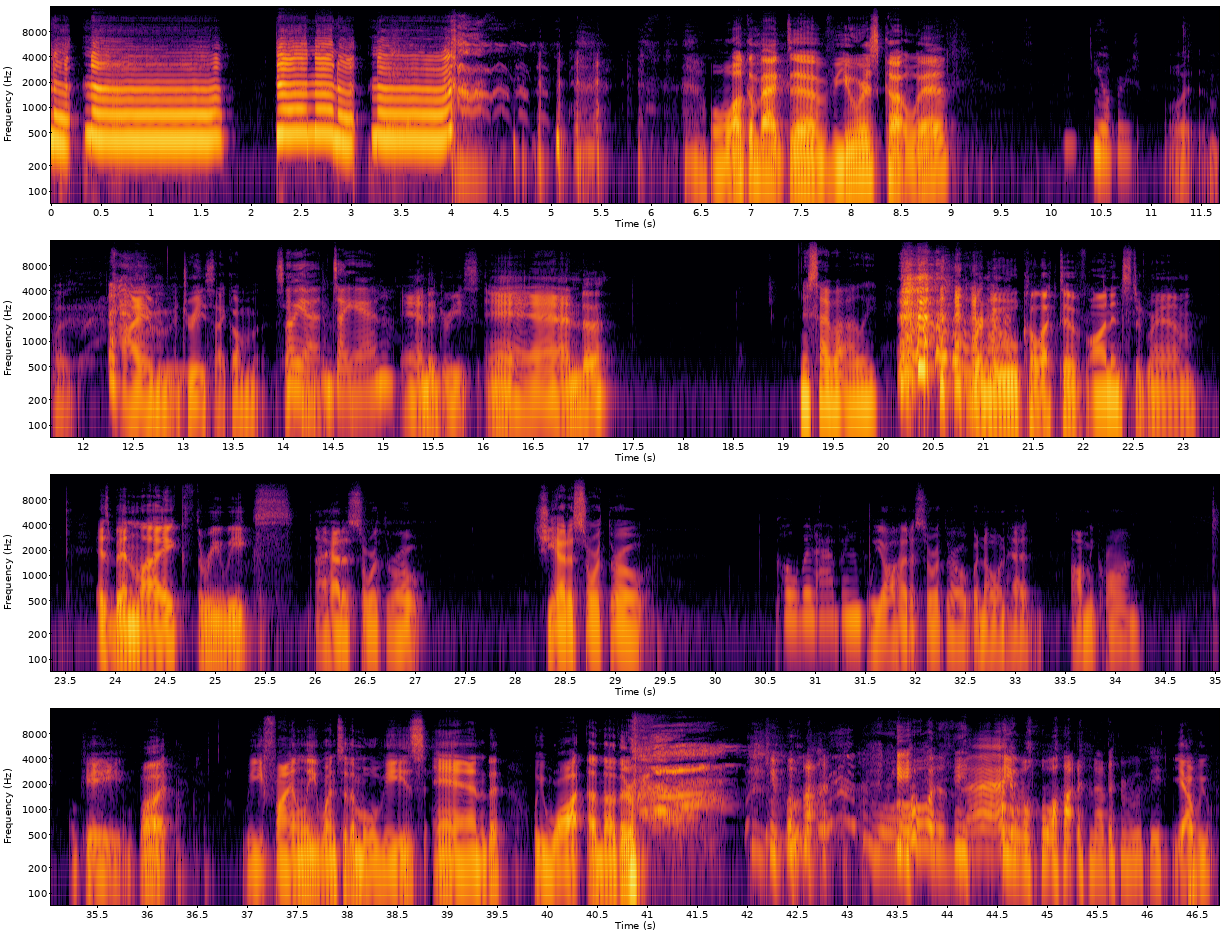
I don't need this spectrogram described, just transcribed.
Da-na-na. Da-na-na-na. Welcome back to Viewers Cut with. You go first. What? But I'm Idris. I come second. Oh yeah, Diane. And Idris. And Nusaiba Ali. Renew Collective on Instagram. It's been like three weeks. I had a sore throat. She had a sore throat. COVID happened. We all had a sore throat, but no one had Omicron. Okay, but we finally went to the movies and we watched another. what was that? he will watch another movie. yeah, we.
